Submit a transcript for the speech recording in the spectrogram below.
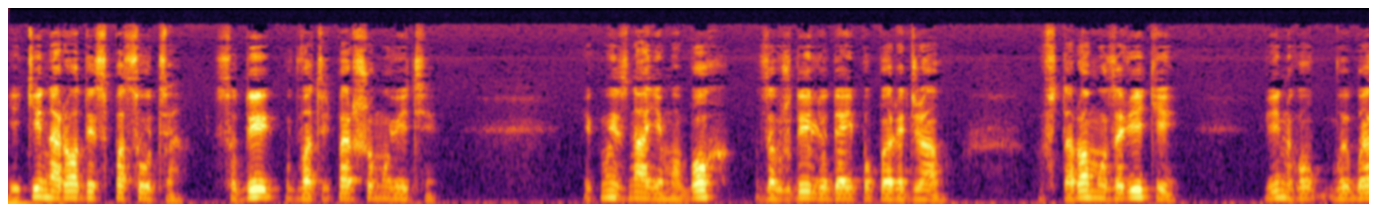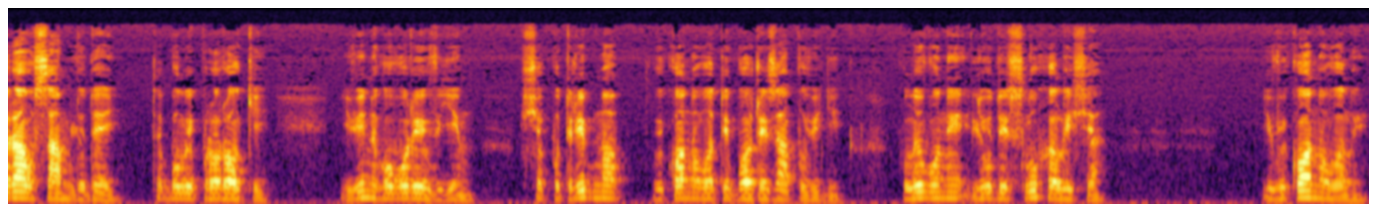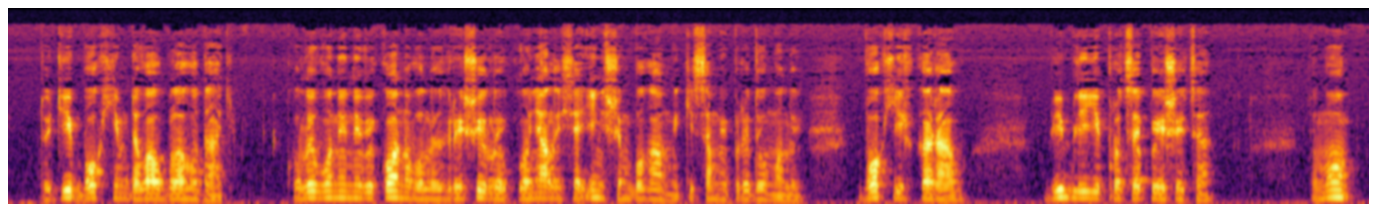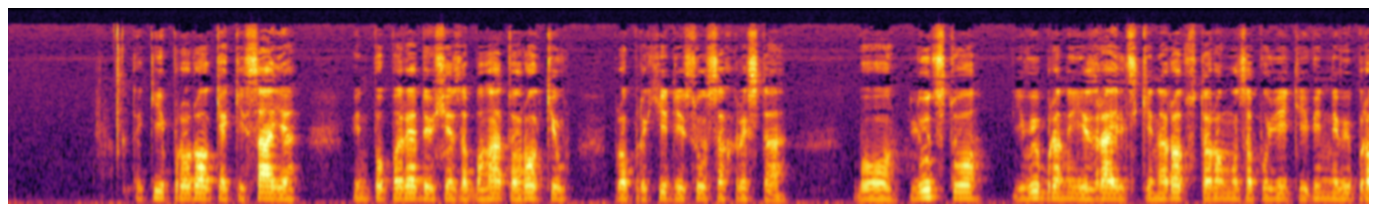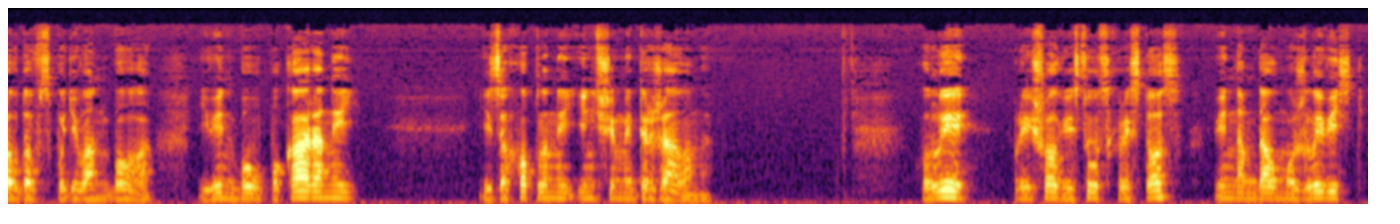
Які народи спасуться? Суди в 21 віці. Як ми знаємо, Бог завжди людей попереджав. В Старому Завіті Він вибирав сам людей. Це були пророки. І він говорив їм, що потрібно виконувати Божі заповіді. Коли вони, люди, слухалися і виконували, тоді Бог їм давав благодать. Коли вони не виконували, грішили, вклонялися іншим богам, які самі придумали, Бог їх карав. В Біблії про це пишеться. Тому такий пророк, як Ісая, він попередив ще за багато років про прихід Ісуса Христа. Бо людство і вибраний ізраїльський народ в старому заповіті він не виправдав сподівань Бога, і він був покараний і захоплений іншими державами. Коли прийшов Ісус Христос, Він нам дав можливість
